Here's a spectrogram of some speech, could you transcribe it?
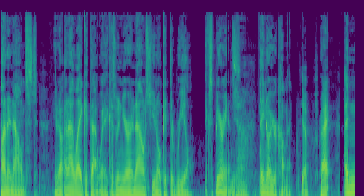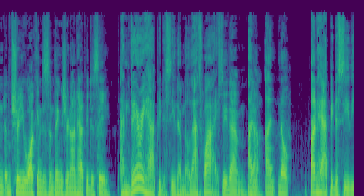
unannounced. You know, and I like it that way because when you're announced, you don't get the real experience. Yeah. They know you're coming, Yep. right? And I'm sure you walk into some things you're not happy to see. I'm very happy to see them though. That's why. See them. I'm yeah. un, no unhappy to see the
